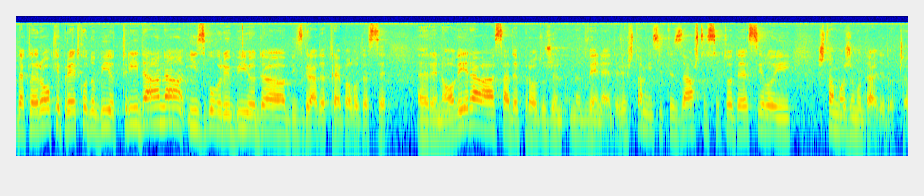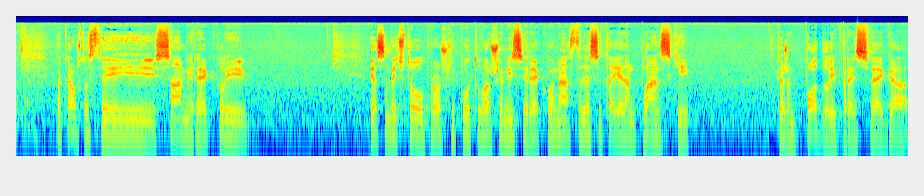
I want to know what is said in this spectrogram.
Dakle, rok je prethodno bio tri dana, izgovor je bio da bi zgrada trebalo da se renovira, a sada je produžen na dve nedelje. Šta mislite, zašto se to desilo i šta možemo dalje da očekujemo? Pa kao što ste i sami rekli, ja sam već to u prošli put u vašoj emisiji rekao, nastavlja se taj jedan planski, kažem, podli pre svega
